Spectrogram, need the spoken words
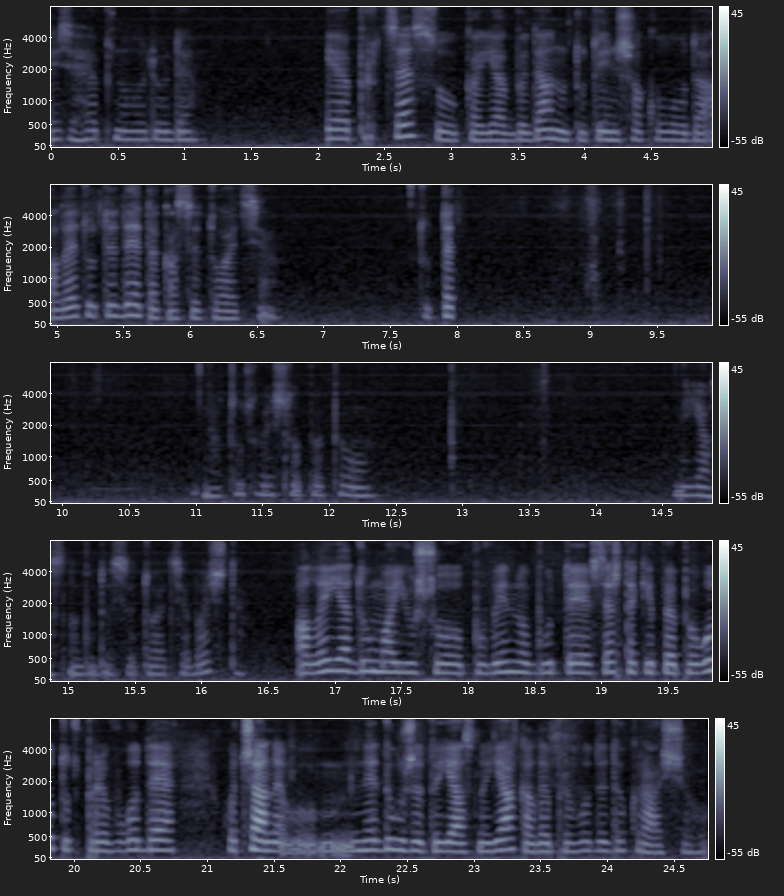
Десь гепнуло люди. Є процесу, ка- якби, да, ну тут інша колода, але тут іде така ситуація. Тут так. А тут вийшло ППО. Неясна буде ситуація, бачите? але я думаю, що повинно бути все ж таки ППО тут приводить, хоча не, не дуже то ясно як, але приводить до кращого.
